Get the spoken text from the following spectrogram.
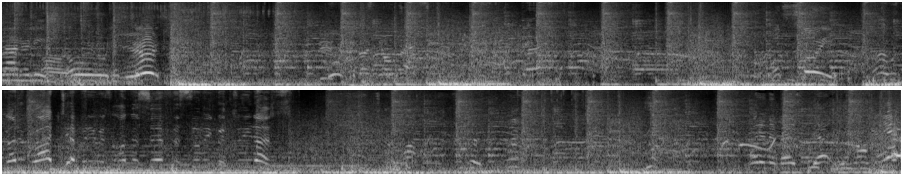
round release. Oh, yes. What's the story? Uh, we got him right there, but he was on the surface swimming between us. What an amazing day. Yeah.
